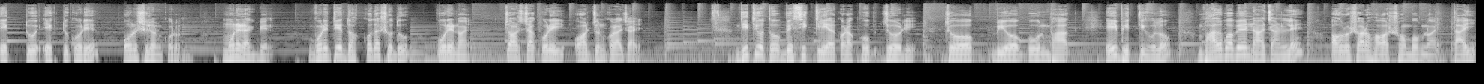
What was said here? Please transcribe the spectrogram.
একটু একটু করে অনুশীলন করুন। মনে রাখবেন গণিতের দক্ষতা শুধু পড়ে নয়, চর্চা করেই অর্জন করা যায়। দ্বিতীয়ত বেসিক ক্লিয়ার করা খুব জরুরি। চোখ, বিয়োগ, গুণ, ভাগ, এই ভিত্তিগুলো ভালোভাবে না জানলে অগ্রসর হওয়া সম্ভব নয়। তাই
